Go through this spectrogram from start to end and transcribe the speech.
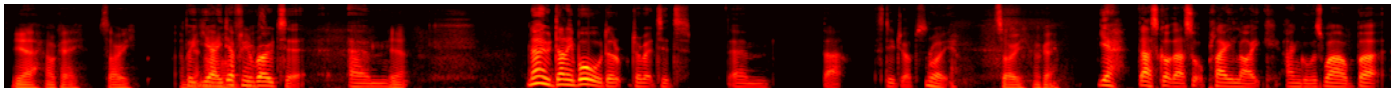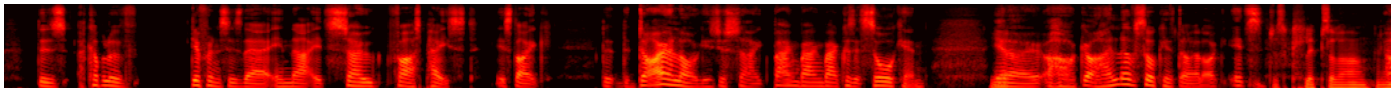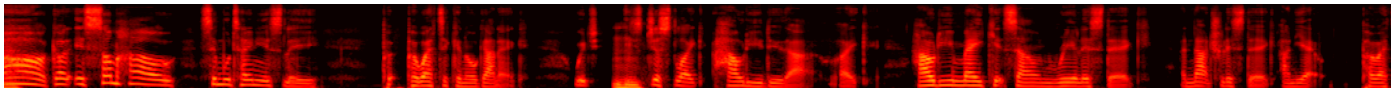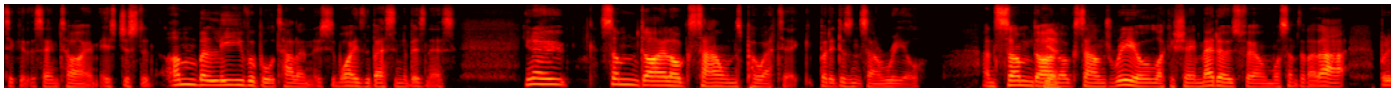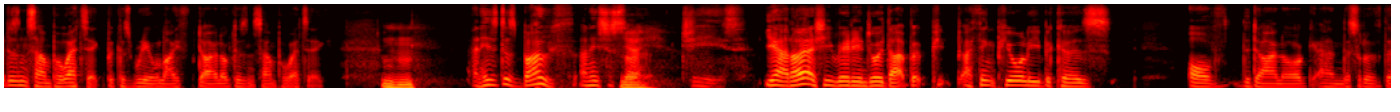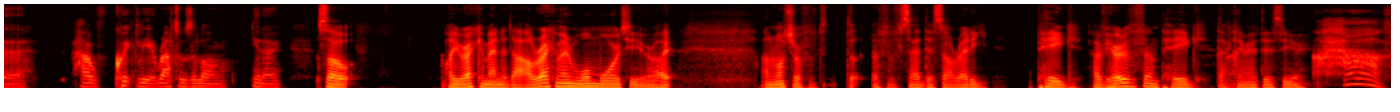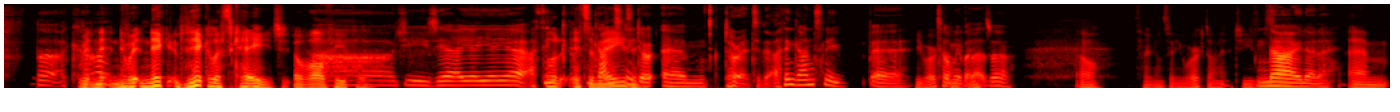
Yeah, okay. Sorry. I'm but yeah, he definitely wrote it. Um, Yeah. No, Danny Boyle di- directed um, that. Steve Jobs. Right. Sorry. Okay. yeah, that's got that sort of play like angle as well. But there's a couple of differences there in that it's so fast paced. It's like the the dialogue is just like bang bang bang because it's Sorkin. You Yeah. know, oh god, I love Sorkin's dialogue. It's Just clips along. Yeah. oh god, it's somehow simultaneously po- poetic and organic, which is Mhm. just like how do you do that? Like how do you make it sound realistic and naturalistic and yet poetic at the same time? It's just an unbelievable talent. This is why he's the best in the business. You know, some dialogue sounds poetic, but it doesn't sound real. And some dialogue sounds real, like a Shane Meadows film or something like that, but it doesn't sound poetic because real life dialogue doesn't sound poetic. Mm-hmm. And his does both, and it's just Yeah. like, jeez. Yeah, and I actually really enjoyed that, but pu- I think purely because of the dialogue and the sort of the how quickly it rattles along, you know. So, I recommended that. I'll recommend one more to you, right? I'm not sure if I've, if I've said this already. Pig. Have you heard of the film Pig that came out this year I have, but I with can't. Ni- with Nick Nicolas Cage of all people? Oh, jeez, yeah, yeah, yeah, yeah. I think I it's think amazing. Anthony di- um, directed it. I think Anthony uh, He worked told me it, about that as well. Oh, I was going to say you worked on it. Jesus. No, no, no. Um,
